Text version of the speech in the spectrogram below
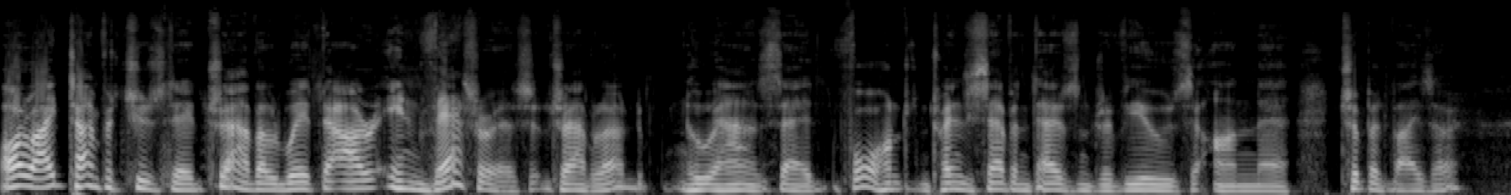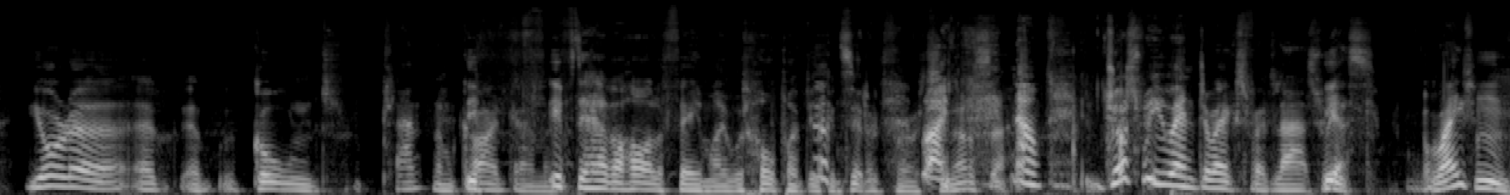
All right, time for Tuesday travel with our inveterate traveller who has uh, 427,000 reviews on uh, TripAdvisor. You're a, a, a gold platinum card if, if, they have a Hall of Fame, I would hope I'd be considered for it. right. You know, so. Now, just we went to Wexford last week. Yes. Right? Mm.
